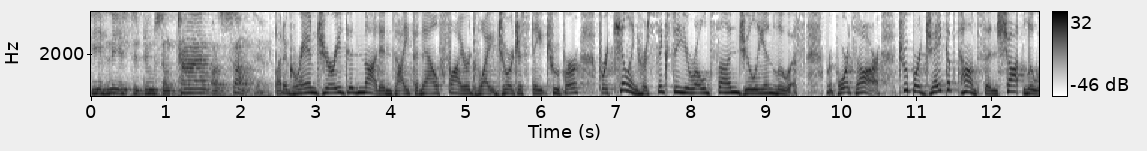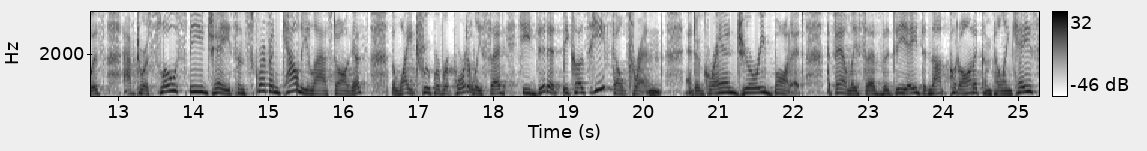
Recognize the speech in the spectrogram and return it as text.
He needs to do some time or something. But a grand jury did not indict the now fired white Georgia State Trooper for killing her 60 year old son, Julian Lewis. Reports are Trooper Jacob Thompson shot Lewis after a slow speed chase in Screven County last August. The white trooper reportedly said he did it because he felt threatened, and a grand jury bought it. The family says the DA did not put on a compelling case,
